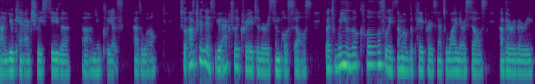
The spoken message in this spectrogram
uh, you can actually see the uh, nucleus as well. So after this, you actually create a very simple cells. But when you look closely, some of the papers that why their cells are very, very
